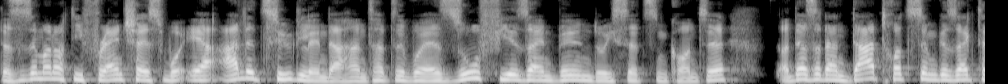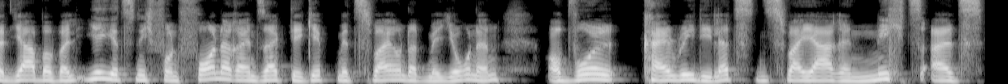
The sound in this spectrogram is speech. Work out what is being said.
Das ist immer noch die Franchise, wo er alle Zügel in der Hand hatte, wo er so viel seinen Willen durchsetzen konnte. Und dass er dann da trotzdem gesagt hat, ja, aber weil ihr jetzt nicht von vornherein sagt, ihr gebt mir 200 Millionen, obwohl Kyrie die letzten zwei Jahre nichts als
